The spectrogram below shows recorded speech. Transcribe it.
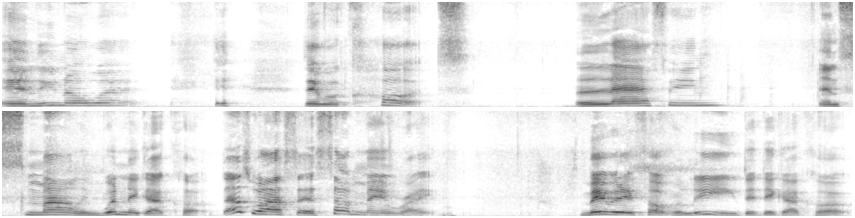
And you know what? they were caught laughing and smiling when they got caught. That's why I said something ain't right. Maybe they felt relieved that they got caught,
